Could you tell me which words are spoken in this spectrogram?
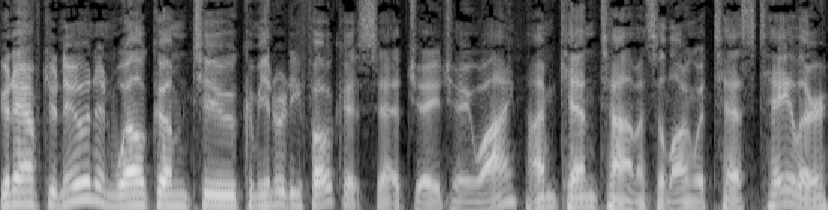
Good afternoon and welcome to Community Focus at JJY. I'm Ken Thomas along with Tess Taylor.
